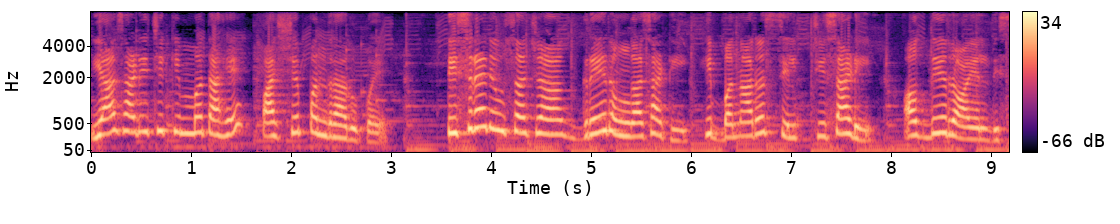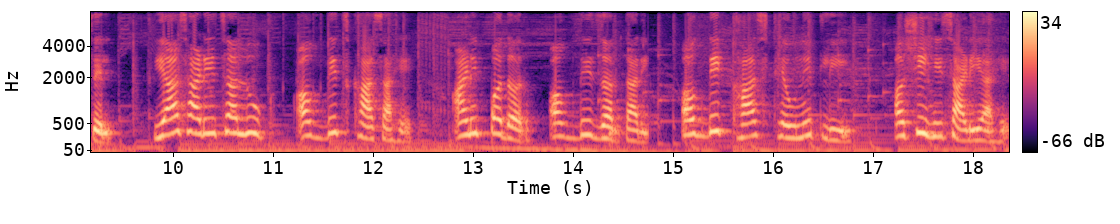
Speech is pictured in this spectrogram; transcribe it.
या साडीची किंमत आहे पाचशे पंधरा रुपये. तिसऱ्या दिवसाच्या ग्रे रंगासाठी ही बनारस सिल्कची साडी अगदी रॉयल दिसेल. या साडीचा लुक अगदीच खास आहे आणि पदर अगदी जरतारी अगदी खास ठेवणीतली अशी ही साडी आहे.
